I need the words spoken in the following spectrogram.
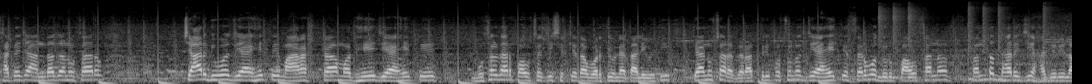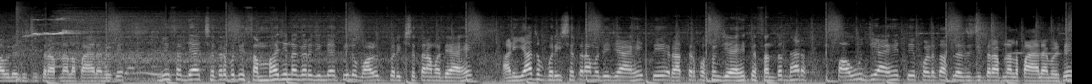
खात्याच्या अंदाजानुसार चार दिवस जे आहे ते महाराष्ट्रामध्ये जे आहे ते मुसळधार पावसाची शक्यता वर्तवण्यात आली होती. त्यानुसार रात्रीपासूनच जे आहे ते सर्व दूर पावसानं संततधारेची हजेरी लावल्याचे चित्र आपल्याला पाहायला मिळते. मी सध्या छत्रपती संभाजीनगर जिल्ह्यातील वाळूज परिक्षेत्रामध्ये आहे आणि याच परिक्षेत्रामध्ये जे आहे ते रात्रपासून जे आहे ते संततधार पाऊस जे आहे ते पडत असल्याचं चित्र आपल्याला पाहायला मिळते.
